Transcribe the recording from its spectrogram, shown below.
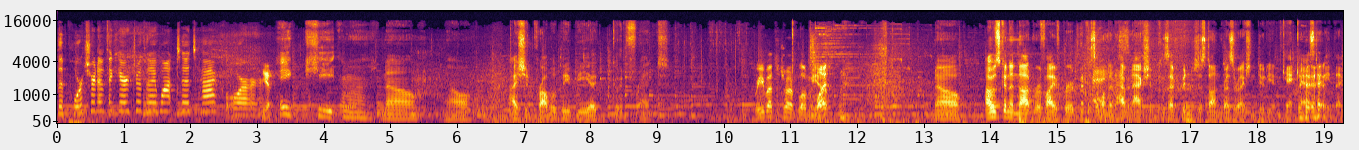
the portrait of the character that I want to attack, or Yep. Hey, Key. Uh, no, no. I should probably be a good friend. Were you about to try to blow me What? up? No. I was gonna not revive Bird because I wanted to have an action because I've been just on resurrection duty and can't cast anything.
